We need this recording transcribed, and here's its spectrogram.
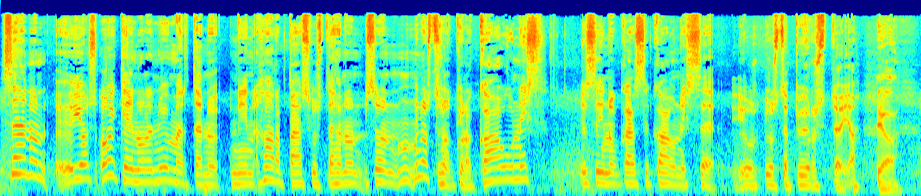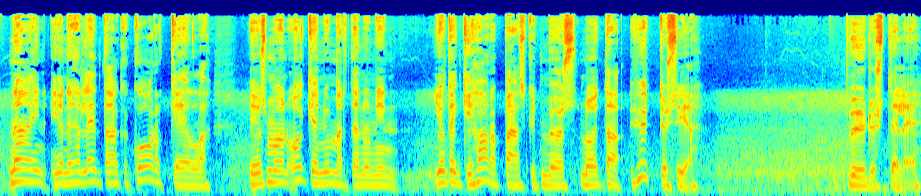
sehän on, jos oikein olen ymmärtänyt, niin haarapääskystähän on, se on, minusta se on kyllä kaunis. Ja siinä on se kaunis se, just, just se pyrstö ja Joo. näin. Ja nehän lentää aika korkealla. Ja jos mä oon oikein ymmärtänyt, niin jotenkin haarapääskyt myös noita hyttysiä pyydystelee.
